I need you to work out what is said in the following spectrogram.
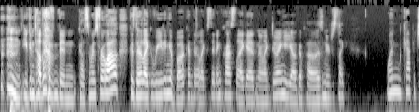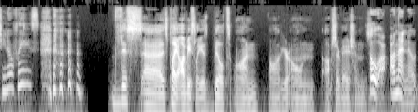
you can tell they haven't been customers for a while because they're like reading a book and they're like sitting cross-legged and they're like doing a yoga pose and you're just like, one cappuccino, please. this uh, this play obviously is built on all of your own observations. Oh, on that note,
